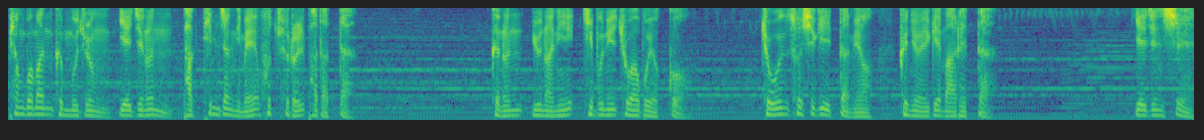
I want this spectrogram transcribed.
평범한 근무 중 예진은 박 팀장님의 호출을 받았다. 그는 유난히 기분이 좋아 보였고 좋은 소식이 있다며 그녀에게 말했다. 예진 씨,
